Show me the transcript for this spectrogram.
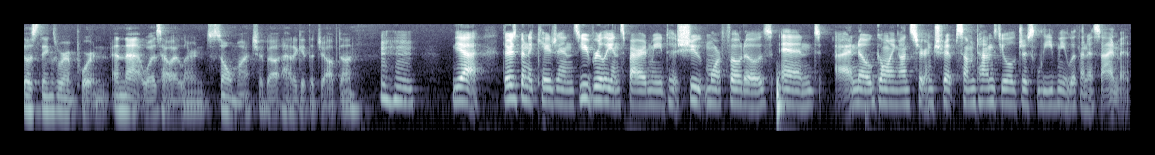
those things were important and that was how i learned so much about how to get the job done mm-hmm. yeah there's been occasions you've really inspired me to shoot more photos and i know going on certain trips sometimes you'll just leave me with an assignment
